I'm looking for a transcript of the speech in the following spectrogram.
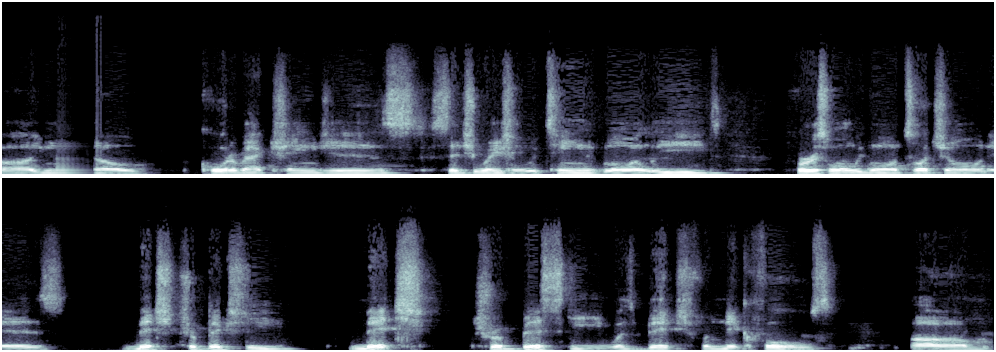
uh, you know, quarterback changes, situation with teams blowing leads. First one we're going to touch on is Mitch Trubisky. Mitch Trubisky was benched for Nick Foles. Um,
